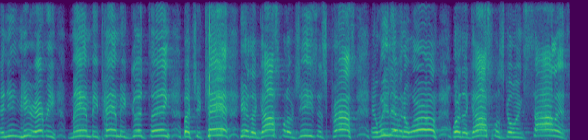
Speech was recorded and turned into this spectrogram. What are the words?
and you can hear every mamby-pamby good thing, but you can't hear the gospel of Jesus Christ. And we live in a world where the gospel is going silent.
